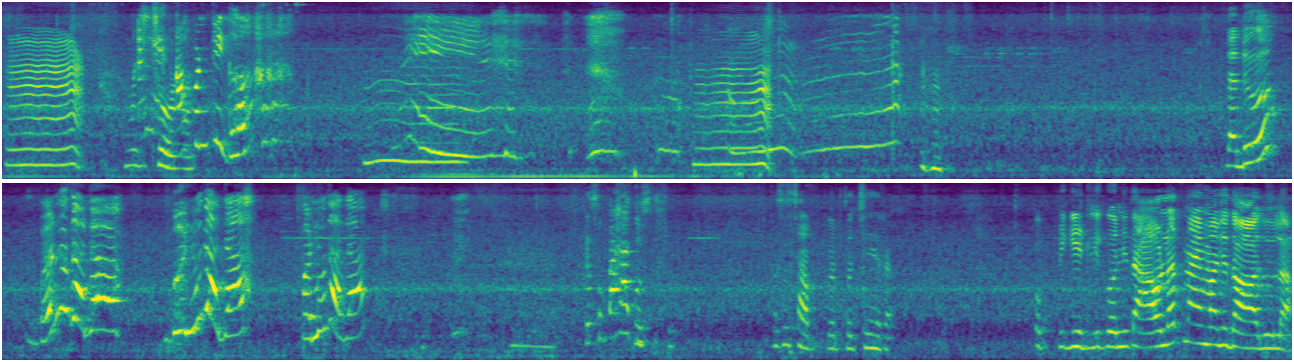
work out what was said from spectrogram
छोड दादू? बनू दादा. बनू दादा. बनू दादा. कसं कसं साफ करतो चेहरा? पप्पी घेतली कोणी तर आवडत नाही माझ्या दादूला.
